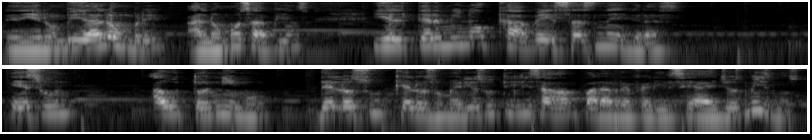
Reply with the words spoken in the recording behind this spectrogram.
Le dieron vida al hombre, al Homo sapiens, y el término cabezas negras es un autónimo de los que los sumerios utilizaban para referirse a ellos mismos.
